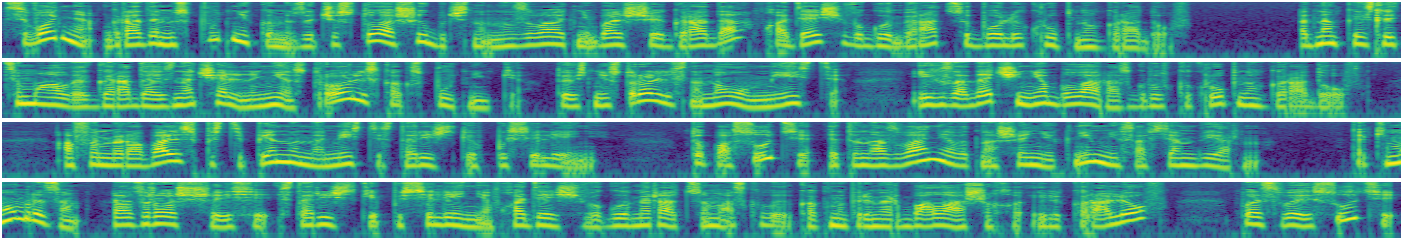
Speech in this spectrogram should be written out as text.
Сегодня городами-спутниками зачастую ошибочно называют небольшие города, входящие в агломерацию более крупных городов. Однако, если эти малые города изначально не строились как спутники, то есть не строились на новом месте, их задачей не была разгрузка крупных городов, а формировались постепенно на месте исторических поселений, то, по сути, это название в отношении к ним не совсем верно. Таким образом, разросшиеся исторические поселения, входящие в агломерацию Москвы, как, например, Балашиха или Королёв, по своей сути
